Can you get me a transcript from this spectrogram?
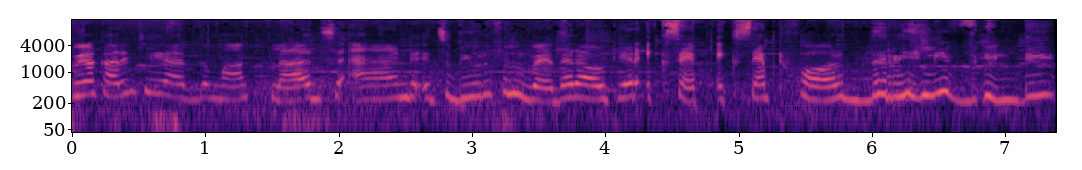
We are currently at the Marktplatz and it's a beautiful weather out here except except for the really windy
